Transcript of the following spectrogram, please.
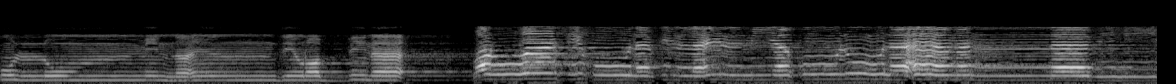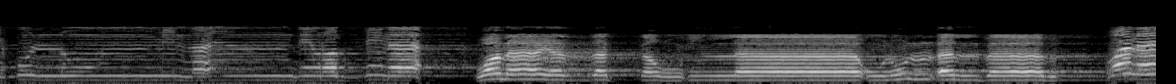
كل من عند ربنا والراسخون في وما يذكر إلا أولو الألباب وما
